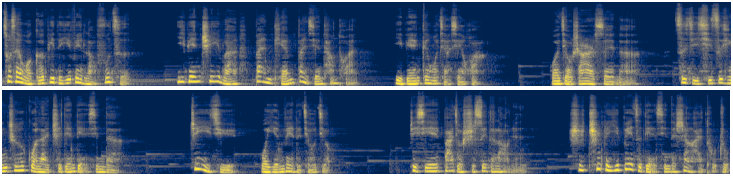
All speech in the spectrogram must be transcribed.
坐在我隔壁的一位老夫子，一边吃一碗半甜半咸汤团，一边跟我讲闲话。我九十二岁了，自己骑自行车过来吃点点心的。这一句我吟味了久久。这些八九十岁的老人。是吃了一辈子点心的上海土著，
